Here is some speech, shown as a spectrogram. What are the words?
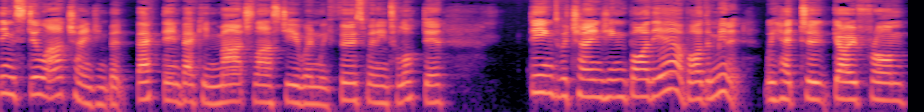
things still are changing. But back then, back in March last year, when we first went into lockdown, things were changing by the hour, by the minute. We had to go from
